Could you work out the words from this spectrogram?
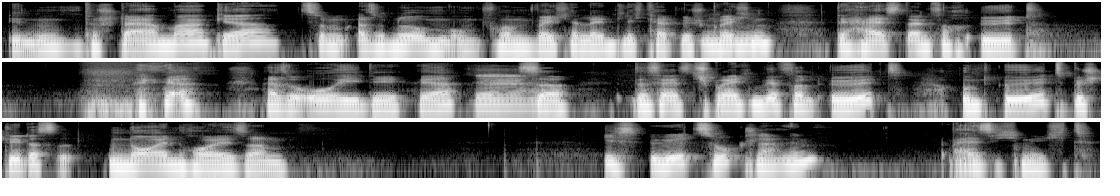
in der Steiermark, ja, zum, also nur um, um von welcher Ländlichkeit wir sprechen, Mhm. der heißt einfach Öd. Also OID, ja. Ja, ja. So, das heißt, sprechen wir von Öd und Öd besteht aus neun Häusern. Ist Öd so klein? Weiß ich nicht.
